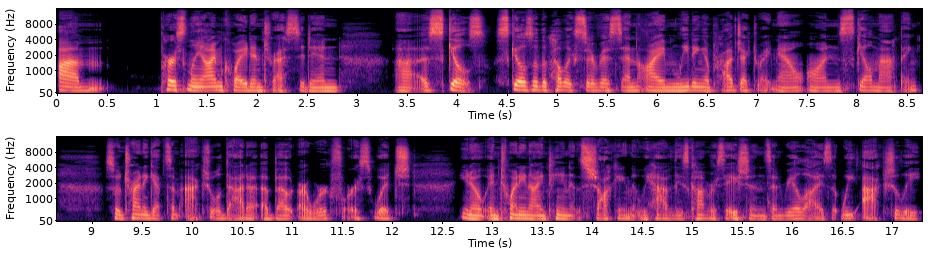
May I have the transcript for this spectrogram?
um, personally, I'm quite interested in uh, skills, skills of the public service, and I'm leading a project right now on skill mapping. So trying to get some actual data about our workforce, which, you know, in 2019, it's shocking that we have these conversations and realize that we actually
